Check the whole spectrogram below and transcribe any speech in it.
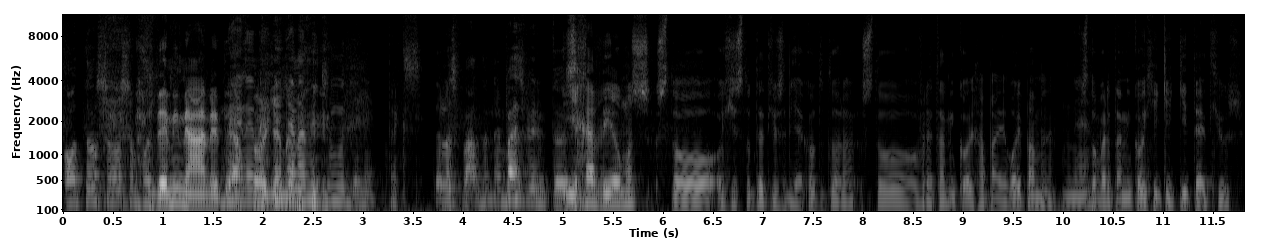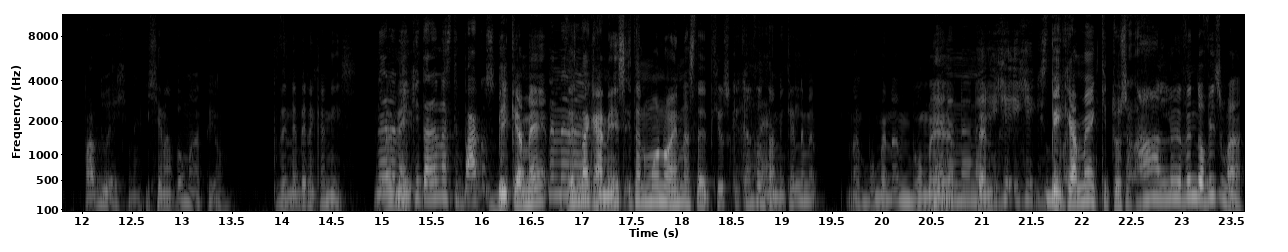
ο, τόσο όσο πολύ. Δεν είναι άνετη ναι, ναι, αυτό ναι, για να. μην κοιμούνται, ναι. Εντάξει. Τέλος πάντων, εν πάση περιπτώσει. Είχα δει όμως στο. Όχι στο τέτοιο, σε διακόπτω τώρα. Στο Βρετανικό. Είχα πάει εγώ, είπαμε. Ναι. Στο Βρετανικό είχε και εκεί τέτοιους. Παντού έχει, ναι. Είχε ένα δωμάτιο που δεν έμπαινε κανείς. Ναι, ναι, ναι, και ήταν ένας τυπάκο. Μπήκαμε, ναι, δεν ναι. ήταν κανείς, ήταν μόνο ένας τέτοιος και καθόταν. Και λέμε, να μπούμε, να μην μπούμε. Ναι, ναι, ναι, ναι. δεν- Είχε, είχε, και στην- Μπήκαμε, κοιτούσαν. Α, λέει, δεν είναι το βίσμα.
